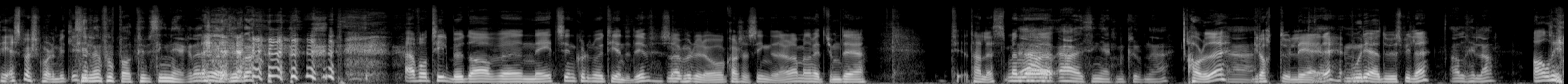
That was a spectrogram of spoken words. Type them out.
Det er spørsmålet mitt, liksom. til en fotballklubb signerer det. Det vet du godt. Jeg har fått tilbud av eh, Nate sin klubb nå i tiende div, så jeg Mm. burde jo kanskje signere der, da, men jeg vet ikke om det telles. Men jeg, har- eh, jeg har jo signert med klubben, jeg. har du det? Ja. Gratulerer. Ja, mm. Hvor er det du spiller? Al Hilal. Al jeg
